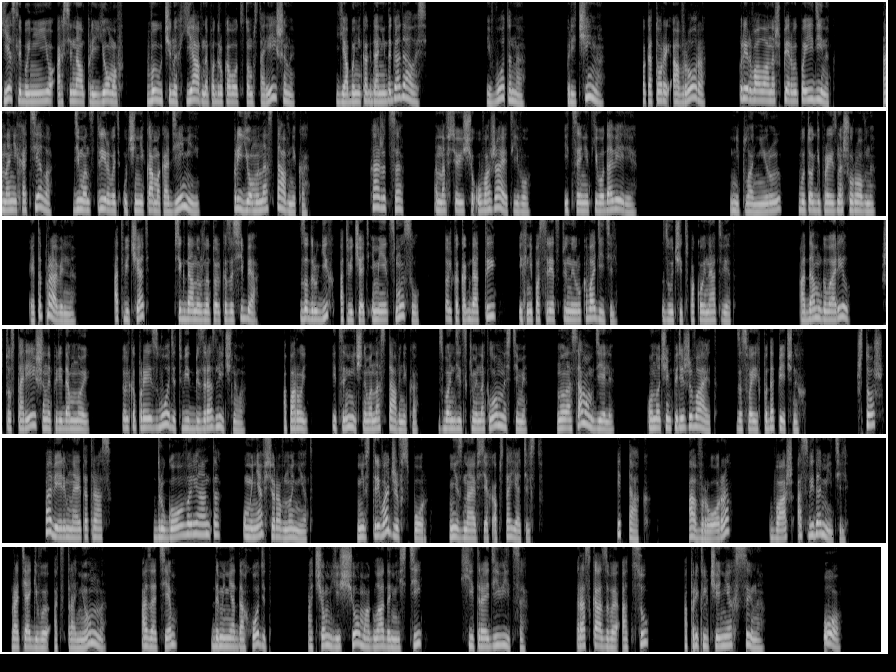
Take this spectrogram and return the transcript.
Если бы не ее арсенал приемов, выученных явно под руководством старейшины, я бы никогда не догадалась. И вот она, причина, по которой Аврора прервала наш первый поединок. Она не хотела демонстрировать ученикам Академии приемы наставника. Кажется, она все еще уважает его и ценит его доверие. «Не планирую», в итоге произношу ровно. Это правильно. Отвечать всегда нужно только за себя. За других отвечать имеет смысл, только когда ты их непосредственный руководитель. Звучит спокойный ответ. Адам говорил, что старейшина передо мной только производит вид безразличного, а порой и циничного наставника с бандитскими наклонностями, но на самом деле он очень переживает за своих подопечных. Что ж, поверим на этот раз. Другого варианта у меня все равно нет. Не встревать же в спор, не зная всех обстоятельств. Итак, Аврора — ваш осведомитель. Протягиваю отстраненно, а затем до меня доходит, о чем еще могла донести хитрая девица, рассказывая отцу о приключениях сына. «О,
